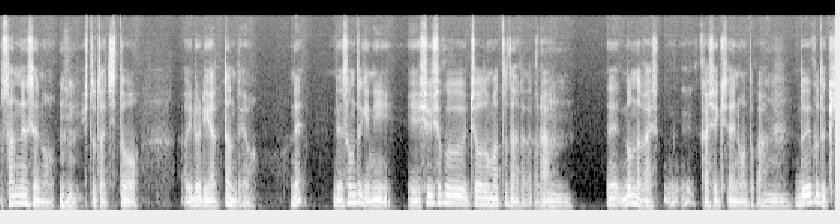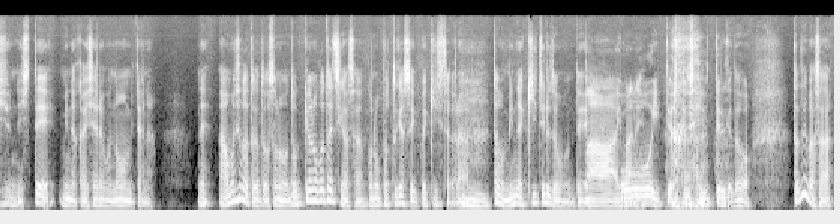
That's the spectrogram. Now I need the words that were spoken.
3年生の人たちといろいろやったんだよ。ね、でその時にえー就職ちょうど真っ只中だから、うんね、どんな会社会社行きたいの？とか、うんどういうことを基準にしてみんな会社選ぶの？みたいな。ね、あ面白かったけどその独協の子たちがさこのポッドキャストいっぱい聞いてたから、うん。多分みんな聞いてると思うんで「あー今ねおーい」って言ってるけど 例えばさ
